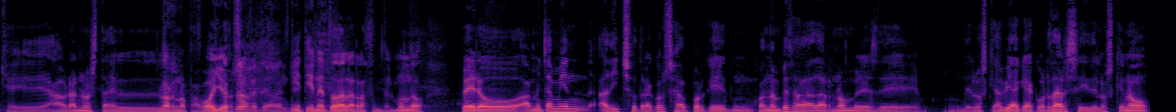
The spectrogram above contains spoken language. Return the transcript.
que ahora no está el horno pabollos. No, efectivamente. y tiene toda la razón del mundo. Pero a mí también ha dicho otra cosa, porque cuando empezaba a dar nombres de, de los que había que acordarse y de los que no,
